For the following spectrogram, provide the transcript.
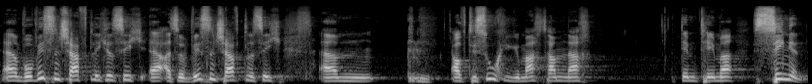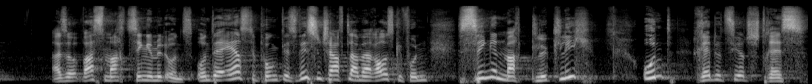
äh, wo Wissenschaftler sich, äh, also Wissenschaftler sich ähm, auf die Suche gemacht haben nach dem Thema Singen. Also was macht Singen mit uns? Und der erste Punkt ist, Wissenschaftler haben herausgefunden, Singen macht glücklich und reduziert Stress.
